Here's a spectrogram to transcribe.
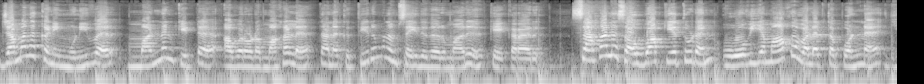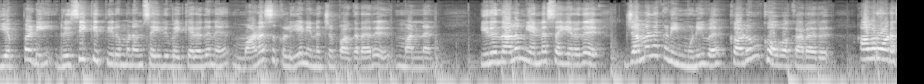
ஜமதக்கணி முனிவர் மன்னன் கிட்ட அவரோட மகளை தனக்கு திருமணம் செய்து தருமாறு கேக்குறாரு. சகல சௌபாக்கியத்துடன் ஓவியமாக வளர்த்த பொண்ண எப்படி ரிஷிக்கு திருமணம் செய்து வைக்கிறதுன்னு மனசுக்குள்ளேயே நினைச்சு பாக்குறாரு மன்னன். இருந்தாலும் என்ன செய்யறது? ஜமதகனி முனிவர் கடும் கோபக்காரரு. அவரோட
